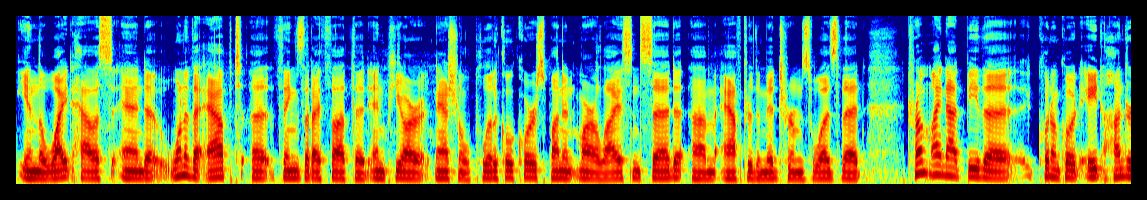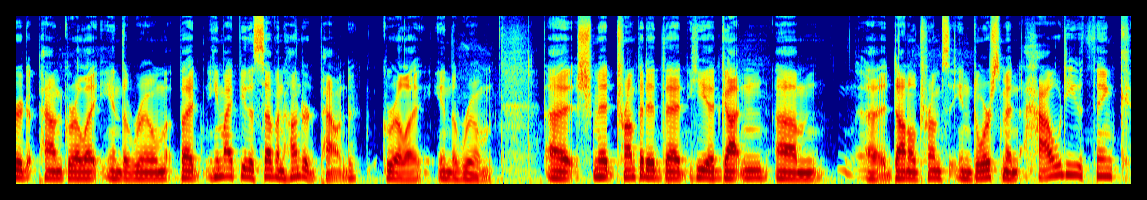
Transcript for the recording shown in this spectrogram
in the White House. And uh, one of the apt uh, things that I thought that NPR national political correspondent Mara Liasson said um, after the midterms was that Trump might not be the quote unquote 800 pound gorilla in the room, but he might be the 700 pound gorilla in the room. Uh, Schmitt trumpeted that he had gotten um, uh, Donald Trump's endorsement. How do you think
